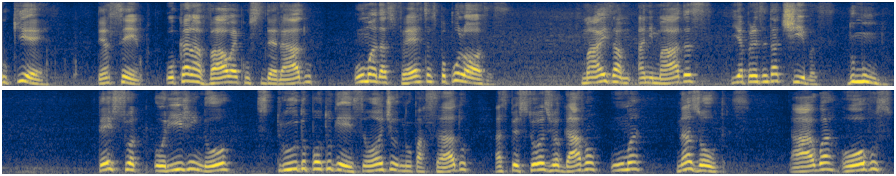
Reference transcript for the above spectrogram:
O que é? Tem acento. O carnaval é considerado uma das festas populosas mais animadas e apresentativas do mundo tem sua origem no estudo português, onde no passado as pessoas jogavam uma nas outras. Água, ovos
